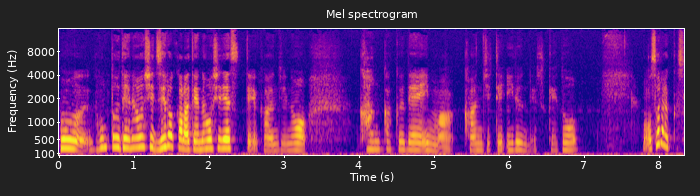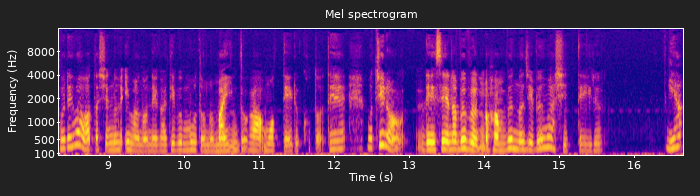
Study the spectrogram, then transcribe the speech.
もう本当出直しゼロから出直しですっていう感じの感覚で今感じているんですけど。おそらくそれは私の今のネガティブモードのマインドが思っていることでもちろん冷静な部分の半分の自分は知っている。いや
